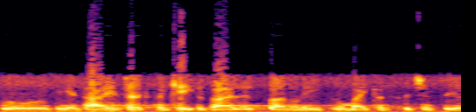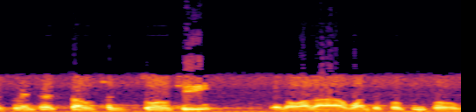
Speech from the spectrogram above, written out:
to the entire Turks and Caicos Islands, certainly to my constituency of Winter South and Salt Cay, and all our wonderful people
